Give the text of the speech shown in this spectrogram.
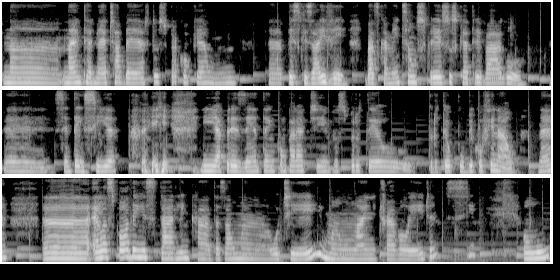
na, na internet abertos para qualquer um é, pesquisar e ver. Basicamente, são os preços que a Trivago é, sentencia e, e, apresenta em comparativos para o teu, teu público final. Né? Uh, elas podem estar linkadas a uma OTA, uma Online Travel Agency, ou uh,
